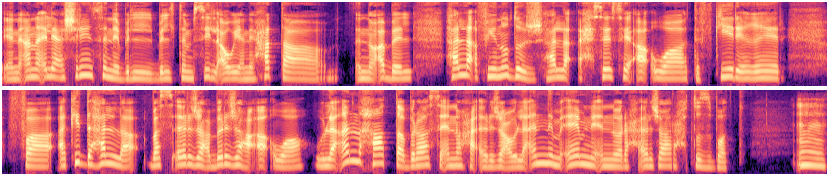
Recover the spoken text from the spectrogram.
يعني أنا لي 20 سنة بال- بالتمثيل أو يعني حتى إنه قبل هلأ في نضج هلأ إحساسي أقوى تفكيري غير. فأكيد هلأ بس أرجع برجع أقوى ولأن حاطة براسي إنه حأرجع ولأني مآمنة إنه رح أرجع رح تزبط. مم.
